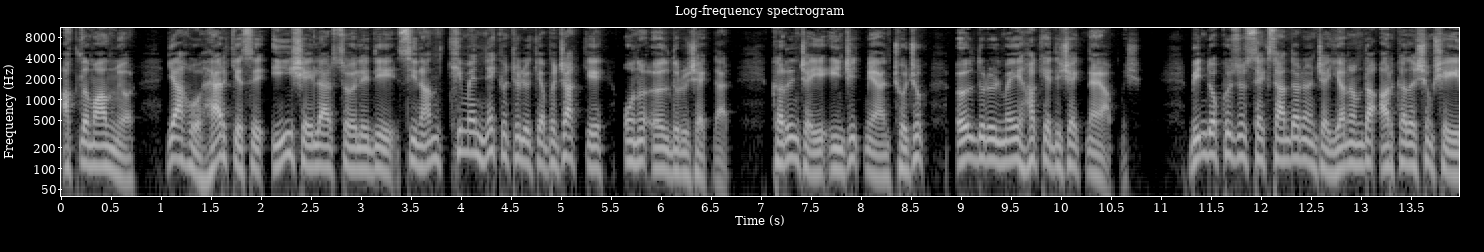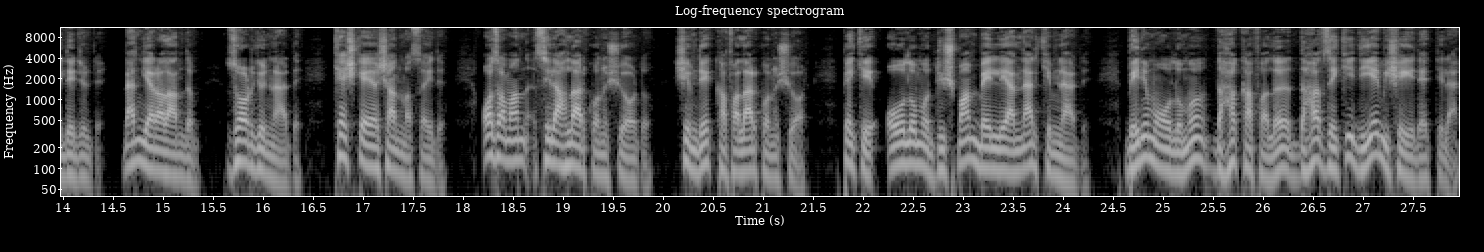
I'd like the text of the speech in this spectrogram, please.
Aklım almıyor. Yahu herkesi iyi şeyler söylediği Sinan kime ne kötülük yapacak ki onu öldürecekler. Karıncayı incitmeyen çocuk öldürülmeyi hak edecek ne yapmış? 1980'den önce yanımda arkadaşım şehit edildi. Ben yaralandım. Zor günlerdi. Keşke yaşanmasaydı. O zaman silahlar konuşuyordu. Şimdi kafalar konuşuyor. Peki oğlumu düşman belleyenler kimlerdi? Benim oğlumu daha kafalı, daha zeki diye mi şehit ettiler?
